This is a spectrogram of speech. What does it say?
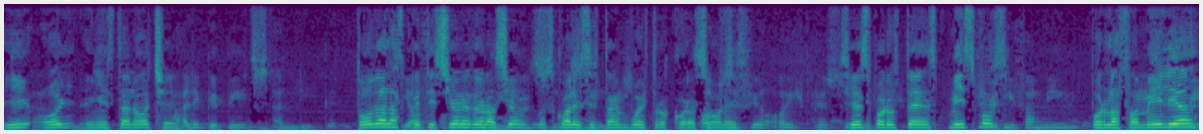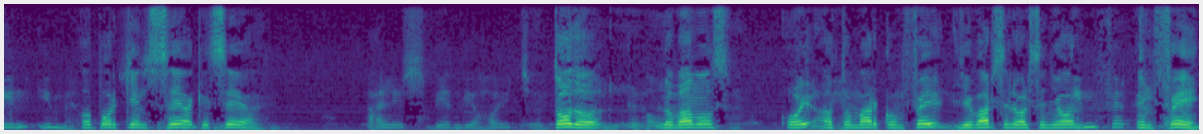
Y hoy, en esta noche, todas las peticiones de oración, los cuales están en vuestros corazones, euch si es por ustedes mismos, por la familia o por quien sea que sea, todo lo vamos hoy a tomar con fe, llevárselo al Señor en fe,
